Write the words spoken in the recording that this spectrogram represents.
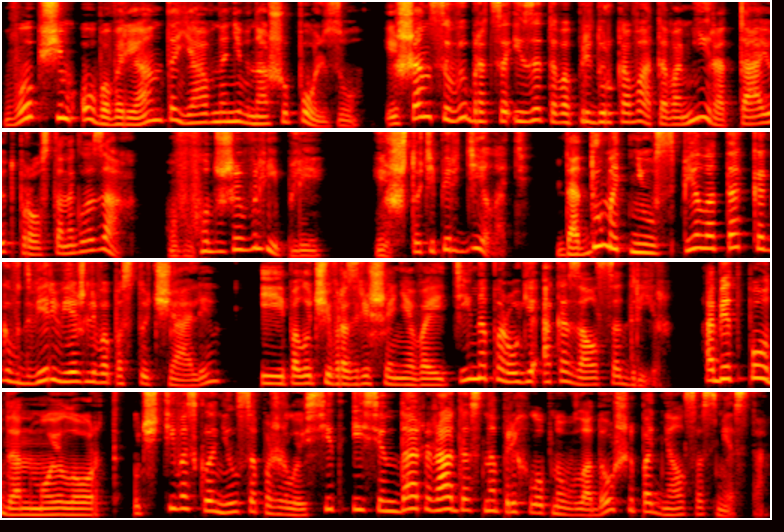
В общем, оба варианта явно не в нашу пользу. И шансы выбраться из этого придурковатого мира тают просто на глазах. Вот же влипли. И что теперь делать? Додумать не успела, так как в дверь вежливо постучали, и, получив разрешение войти, на пороге оказался Дрир. «Обед подан, мой лорд», – учтиво склонился пожилой Сид, и Синдар, радостно прихлопнув в ладоши, поднялся с места.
